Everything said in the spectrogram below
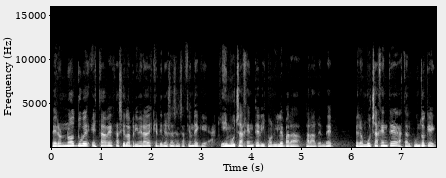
Pero no tuve, esta vez ha sido la primera vez que he tenido esa sensación de que aquí hay mucha gente disponible para, para atender. Pero mucha gente hasta el punto que,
